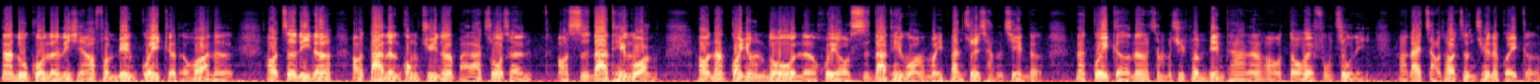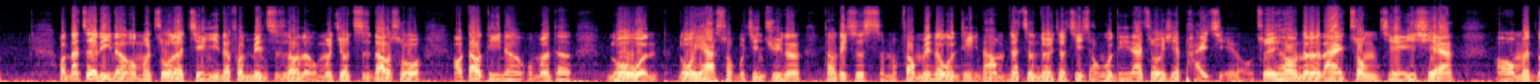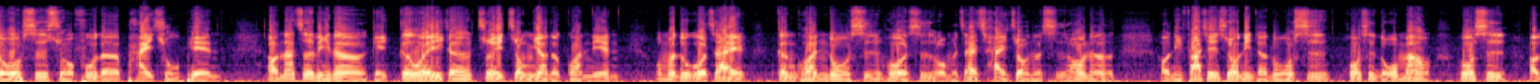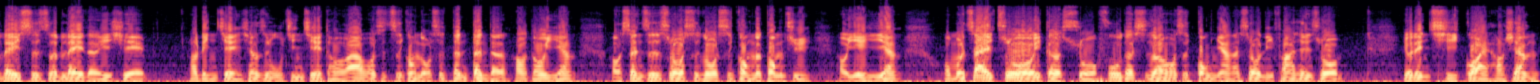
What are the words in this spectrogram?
那如果呢，你想要分辨规格的话呢，哦，这里呢，哦，搭能工具呢，把它做成哦四大天王，哦，那管用螺纹呢会有四大天王，我们一般最常见的那规格呢，怎么去分辨它呢？哦，都会辅助你啊来找到正确的规格。哦，那这里呢，我们做了简易的分辨之后呢，我们就知道说，哦，到底呢，我们的螺纹螺牙锁不进去呢，到底是什么方面的问题？那我们再针对这几种问题来做一些排解喽。最后呢，来总结一下，哦，我们螺丝锁腹的排除篇。哦，那这里呢，给各位一个最重要的观念，我们如果在更换螺丝或者是我们在拆装的时候呢。哦，你发现说你的螺丝或是螺帽，或是哦类似这类的一些哦零件，像是五金接头啊，或是自攻螺丝等等的哦都一样哦，甚至说是螺丝工的工具哦也一样。我们在做一个锁腹的时候，或是攻牙的时候，你发现说有点奇怪，好像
